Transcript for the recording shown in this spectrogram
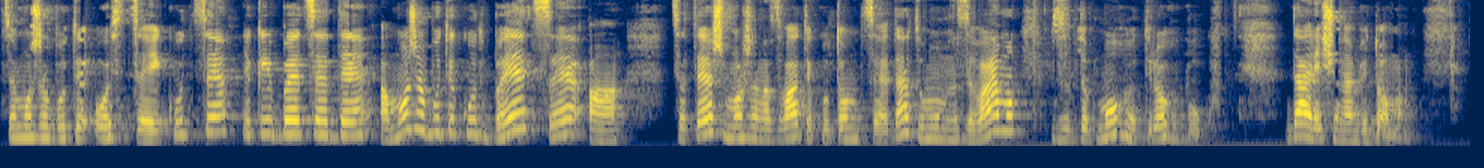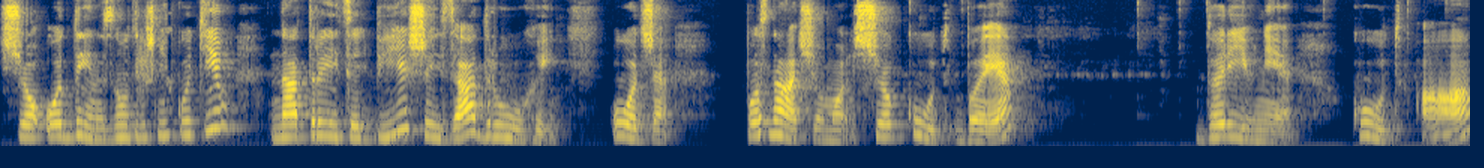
це може бути ось цей кут С, який BCD, а може бути кут BCA. Це теж можна назвати кутом С, да? тому ми називаємо за допомогою трьох букв. Далі, що нам відомо? Що один з внутрішніх кутів на 30 більший за другий. Отже, позначимо, що кут Б дорівнює кут А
